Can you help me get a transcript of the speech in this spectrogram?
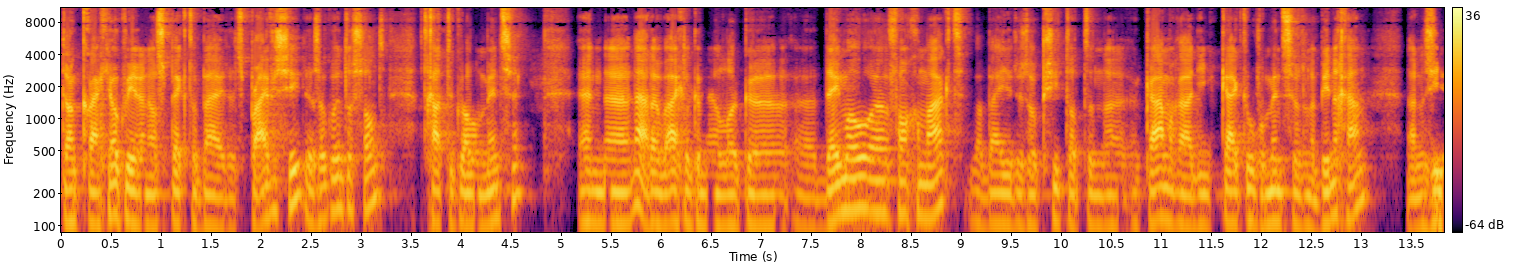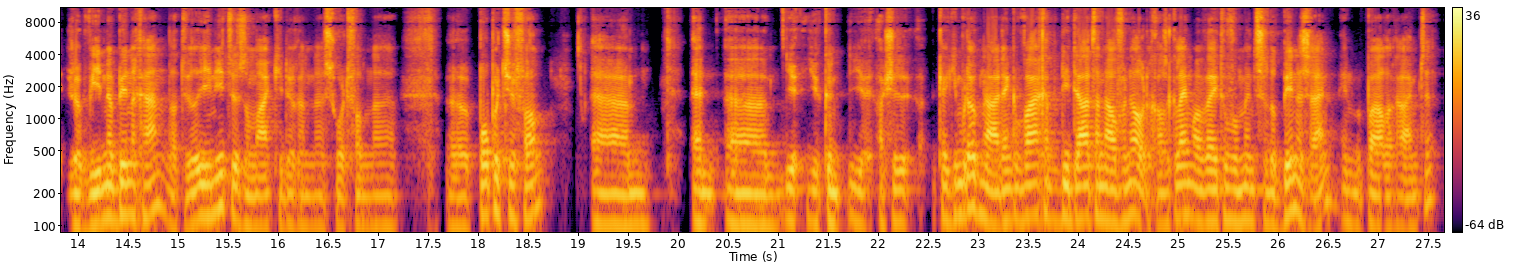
dan krijg je ook weer een aspect erbij, dat is privacy, dat is ook wel interessant. Het gaat natuurlijk wel om mensen. En uh, nou, daar hebben we eigenlijk een heel leuke uh, demo uh, van gemaakt, waarbij je dus ook ziet dat een, een camera die kijkt hoeveel mensen er naar binnen gaan. Nou, dan zie je dus ook wie naar binnen gaan, dat wil je niet, dus dan maak je er een soort van poppetje van. Um, en uh, je, je kunt, je, als je, kijk, je moet ook nadenken, waar heb ik die data nou voor nodig? Als ik alleen maar weet hoeveel mensen er binnen zijn in een bepaalde ruimte,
